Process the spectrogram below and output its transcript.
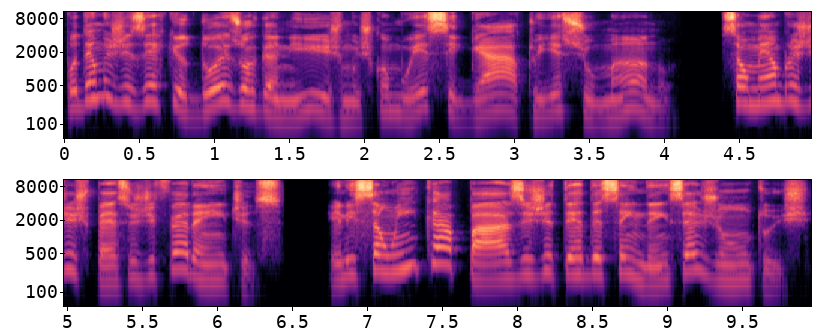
podemos dizer que dois organismos, como esse gato e esse humano, são membros de espécies diferentes. Eles são incapazes de ter descendência juntos.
